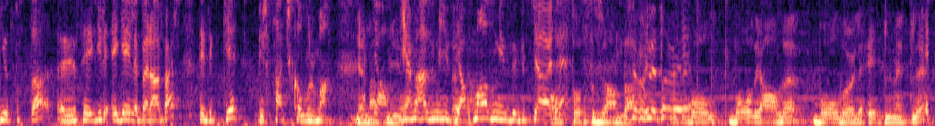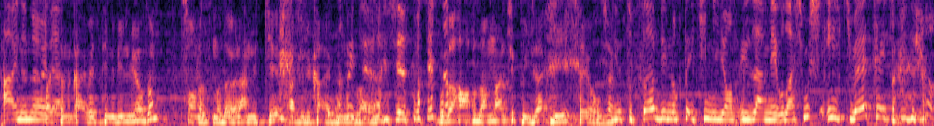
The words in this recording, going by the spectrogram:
YouTube'da e, sevgili Ege ile beraber dedik ki bir saç kavurma. Yemez miyiz? Yemez miyiz, Evet. yapmaz mıyız dedik yani. Ağustos sıcağında Şöyle tabii. bol bol yağlı, bol böyle etli metli. Aynen öyle. Saçlarını kaybettiğini bilmiyordum. Sonrasında da öğrendik ki acı bir kaybımız Acı varmış. acı. Bu da hafızamdan çıkmayacak bir şey olacak. YouTube'da 1.2 milyon izlenmeye ulaşmış ilk ve tek video.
